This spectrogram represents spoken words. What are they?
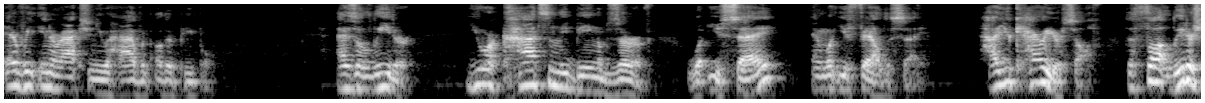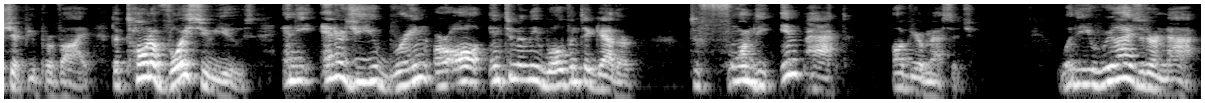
every interaction you have with other people. As a leader, you are constantly being observed what you say and what you fail to say, how you carry yourself, the thought leadership you provide, the tone of voice you use, and the energy you bring are all intimately woven together to form the impact of your message. Whether you realize it or not,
